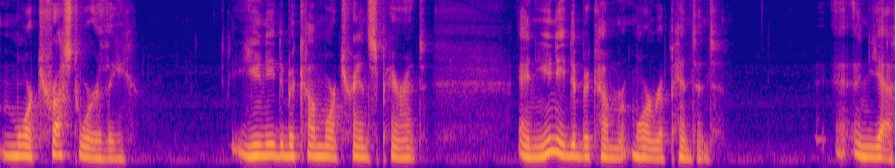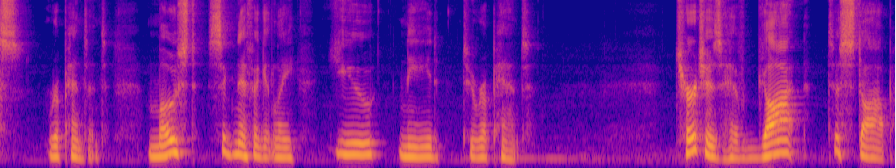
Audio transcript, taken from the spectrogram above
more trustworthy. You need to become more transparent. And you need to become more repentant. And yes, repentant. Most significantly, you need to repent. Churches have got to stop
